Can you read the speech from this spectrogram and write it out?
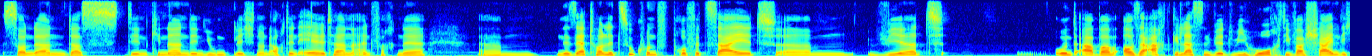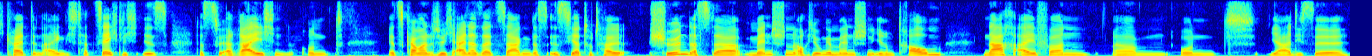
sondern dass den Kindern, den Jugendlichen und auch den Eltern einfach eine, ähm, eine sehr tolle Zukunft prophezeit ähm, wird, und aber außer Acht gelassen wird, wie hoch die Wahrscheinlichkeit denn eigentlich tatsächlich ist, das zu erreichen. Und jetzt kann man natürlich einerseits sagen, das ist ja total schön, dass da Menschen, auch junge Menschen, ihrem Traum nacheifern ähm, und ja, diese,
